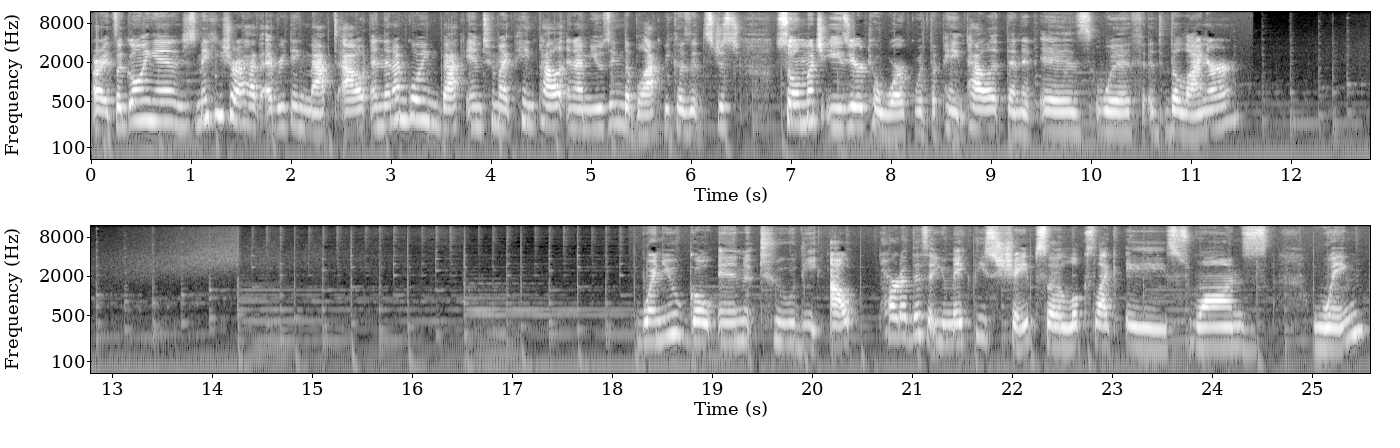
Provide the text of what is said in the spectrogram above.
All right, so going in and just making sure I have everything mapped out. And then I'm going back into my paint palette and I'm using the black because it's just so much easier to work with the paint palette than it is with the liner. When you go into the out part of this, that you make these shapes so it looks like a swan's wing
